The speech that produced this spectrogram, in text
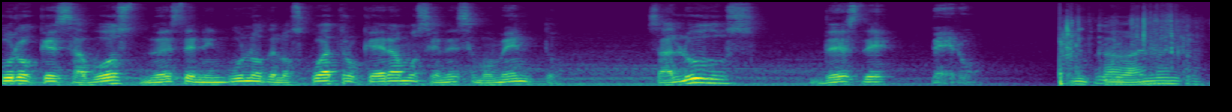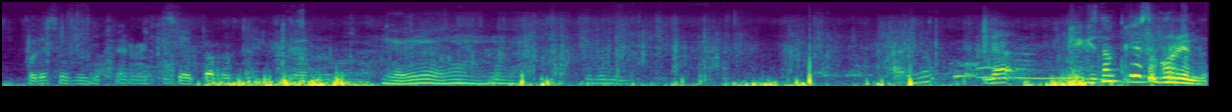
Juro que esa voz no es de ninguno de los cuatro que éramos en ese momento. Saludos desde Perú. Por eso sí. perro aquí. Sí, el perro. Perro. No. Ya, ¿qué, qué están, qué está corriendo?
